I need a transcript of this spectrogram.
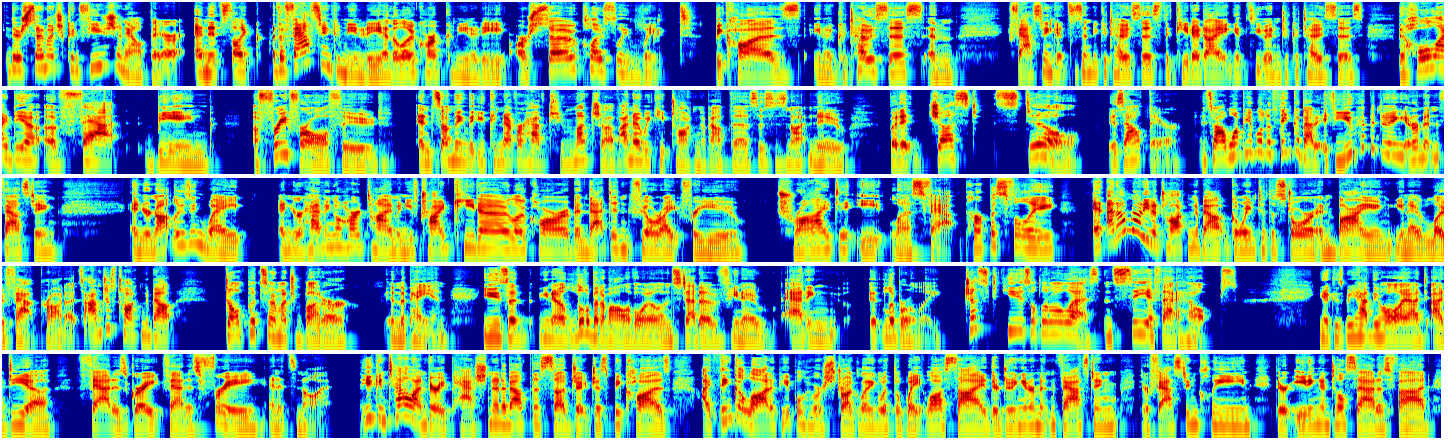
there's so much confusion out there. And it's like the fasting community and the low carb community are so closely linked because, you know, ketosis and fasting gets us into ketosis, the keto diet gets you into ketosis. The whole idea of fat being a free for all food and something that you can never have too much of. I know we keep talking about this, this is not new, but it just still is out there. And so I want people to think about it. If you have been doing intermittent fasting and you're not losing weight and you're having a hard time and you've tried keto, low carb, and that didn't feel right for you, try to eat less fat purposefully. And, and I'm not even talking about going to the store and buying, you know, low fat products. I'm just talking about don't put so much butter in the pan. Use a, you know, a little bit of olive oil instead of, you know, adding it liberally. Just use a little less and see if that helps. You know, because we have the whole idea fat is great, fat is free, and it's not. You can tell I'm very passionate about this subject just because I think a lot of people who are struggling with the weight loss side, they're doing intermittent fasting, they're fasting clean, they're eating until satisfied,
